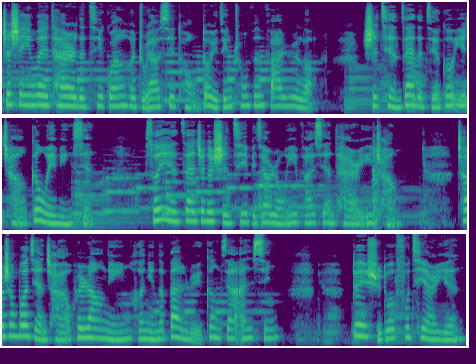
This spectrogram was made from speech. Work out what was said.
这是因为胎儿的器官和主要系统都已经充分发育了，使潜在的结构异常更为明显，所以在这个时期比较容易发现胎儿异常。超声波检查会让您和您的伴侣更加安心。对许多夫妻而言，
